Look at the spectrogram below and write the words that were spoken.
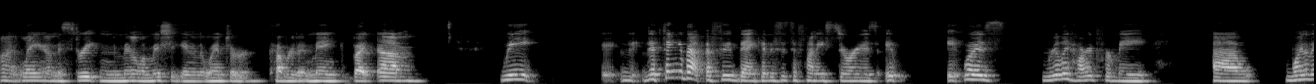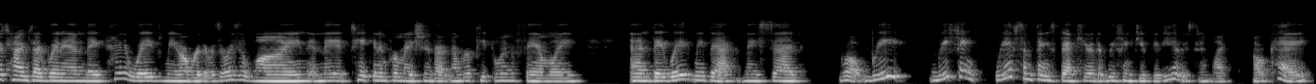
uh, laying on the street in the middle of Michigan in the winter, covered in mink. But um, we the thing about the food bank, and this is a funny story, is it it was really hard for me. Uh, one of the times I went in, they kind of waved me over. There was always a line, and they had taken information about a number of people in the family, and they waved me back and they said, "Well, we we think we have some things back here that we think you could use." And I'm like, "Okay."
